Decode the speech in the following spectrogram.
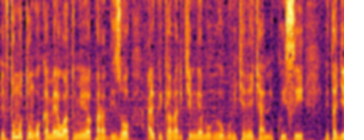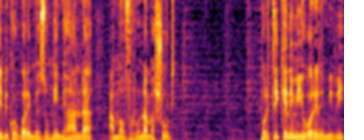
ifite umutungo kamere watuma iba paradizo ariko ikaba ari kimwe mu bihugu bikeneye cyane ku isi bitagira ibikorwa remezo nk'imihanda amavuriro n'amashuri. Politike n'imiyoborere mibi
